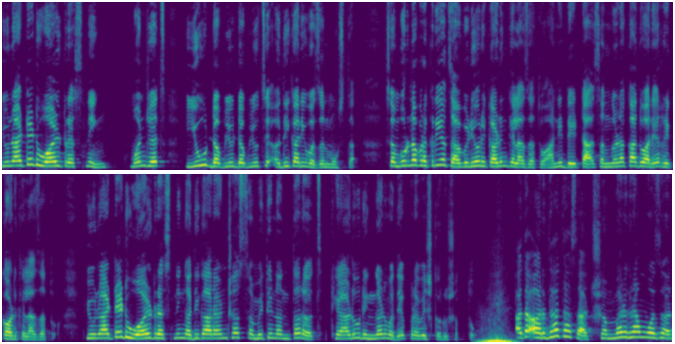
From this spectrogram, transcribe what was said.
युनायटेड वर्ल्ड रेसनिंग म्हणजेच यू डब्ल्यू डब्ल्यूचे अधिकारी वजन मोजतात. संपूर्ण प्रक्रियेचा व्हिडिओ रेकॉर्डिंग केला जातो आणि डेटा संगणकाद्वारे रेकॉर्ड केला जातो. युनायटेड वर्ल्ड रेसलिंग अधिकाऱ्यांच्या समितीनंतरच खेळाडू रिंगणमध्ये प्रवेश करू शकतो. आता अर्ध्या तासात शंभर ग्राम वजन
